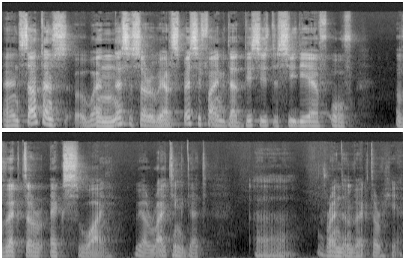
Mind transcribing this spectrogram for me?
and sometimes when necessary, we are specifying that this is the CDF of vector xy. We are writing that uh, random vector here.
